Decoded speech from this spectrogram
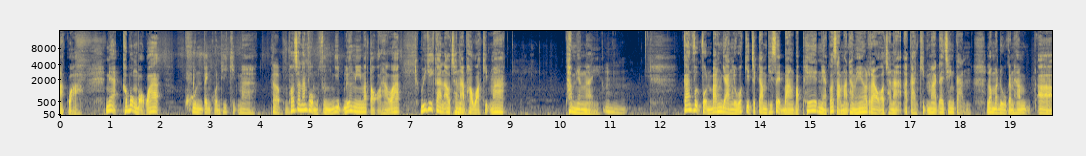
มากกว่า เนี่ยเขาบ่งบอกว่า คุณเป็นคนที่คิดมาก ครับ เพราะฉะนั้นผมถึงหยิบเรื่องนี้มาต่อฮะว่า วิธีการเอาชนะภาวะคิดมากทำยังไงอืม การฝึกฝนบางอย่างหรือว่ากิจกรรมพิเศษบางประเภทเนี่ยก็สามารถทำให้เราเอาชนะอาการคิดมากได้เช่นกัน เรามาดูกันครับอ่า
